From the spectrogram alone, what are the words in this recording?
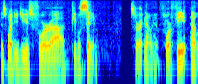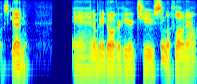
is what you'd use for uh, people sitting. So right now we have four feet. That looks good. And I'm going to go over here to signal flow now.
